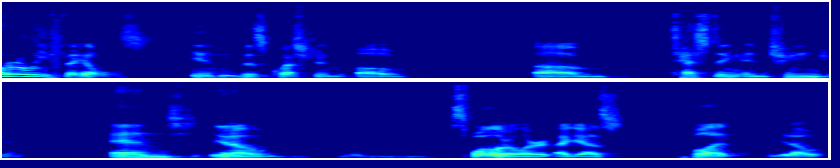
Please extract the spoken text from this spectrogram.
utterly fails in this question of um, testing and changing. And you know, spoiler alert, I guess, but you know,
